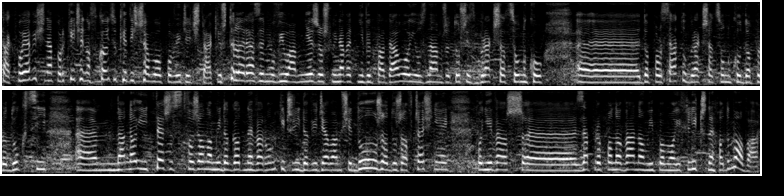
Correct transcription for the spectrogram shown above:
Tak, pojawię się na parkiecie, no w końcu kiedyś trzeba było powiedzieć tak. Już tyle razy mówiłam nie, że już mi nawet nie wypadało i uznałam, że to już jest brak szacunku e, do Polsatu, brak szacunku do produkcji. Em, no, no i też stworzono mi dogodne warunki, czyli dowiedziałam się dużo, dużo wcześniej, ponieważ e, zaproponowano mi po moich licznych odmowach,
